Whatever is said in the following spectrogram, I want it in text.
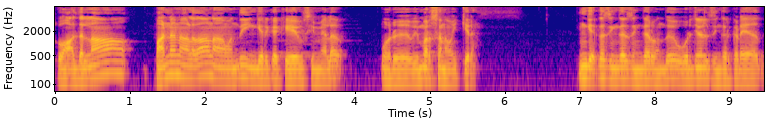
ஸோ அதெல்லாம் பண்ணனால தான் நான் வந்து இங்கே இருக்க கேஎஃப்சி மேலே ஒரு விமர்சனம் வைக்கிறேன். இங்கே இருக்க சிங்கர் சிங்கர் வந்து ஒரிஜினல் சிங்கர் கிடையாது.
